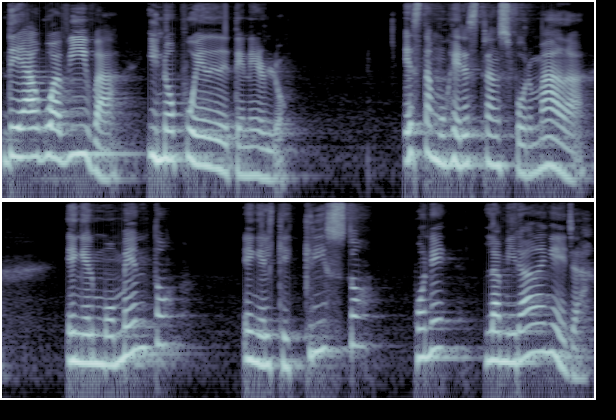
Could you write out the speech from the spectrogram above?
de agua viva y no puede detenerlo. Esta mujer es transformada en el momento en el que Cristo pone la mirada en ella,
